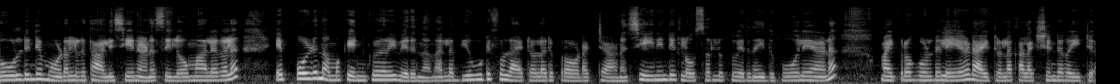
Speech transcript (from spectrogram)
ഗോൾഡിന്റെ മോഡൽ ഒരു താലി ചെയിനാണ് സിലോമാലകൾ എപ്പോഴും നമുക്ക് എൻക്വയറി വരുന്ന നല്ല ബ്യൂട്ടിഫുൾ ആയിട്ടുള്ള ഒരു ആണ്. ചെയിനിന്റെ ക്ലോസർ ലുക്ക് വരുന്ന ഇതുപോലെയാണ്. മൈക്രോ ഗോൾഡ് ലെയേർഡ് ആയിട്ടുള്ള കളക്ഷന്റെ റേറ്റ്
